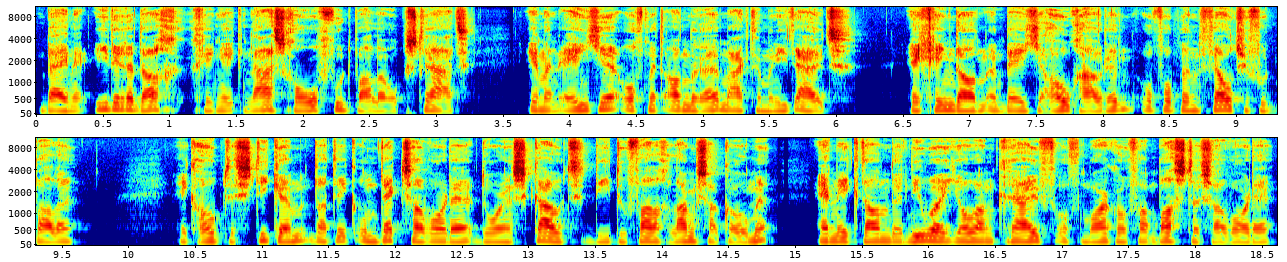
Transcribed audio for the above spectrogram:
Bijna iedere dag ging ik na school voetballen op straat. In mijn eentje of met anderen maakte me niet uit. Ik ging dan een beetje hoog houden of op een veldje voetballen. Ik hoopte stiekem dat ik ontdekt zou worden door een scout die toevallig langs zou komen en ik dan de nieuwe Johan Cruijff of Marco van Basten zou worden.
